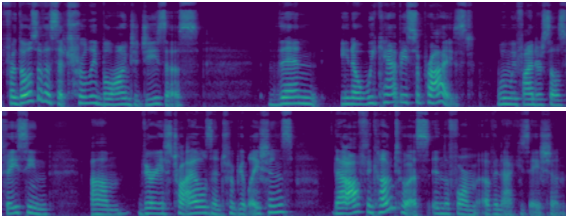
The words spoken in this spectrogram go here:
for those of us that truly belong to Jesus, then, you know, we can't be surprised when we find ourselves facing um, various trials and tribulations that often come to us in the form of an accusation.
